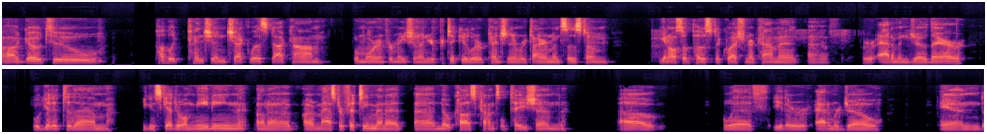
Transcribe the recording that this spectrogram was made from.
uh, go to publicpensionchecklist.com for more information on your particular pension and retirement system. You can also post a question or comment uh, for Adam and Joe there. We'll get it to them. You can schedule a meeting on a, master 15 minute uh, no cost consultation uh, with either Adam or Joe. And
